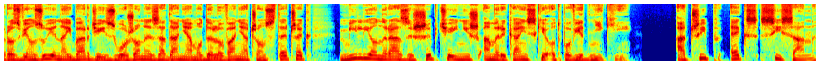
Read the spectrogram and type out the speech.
Rozwiązuje najbardziej złożone zadania modelowania cząsteczek milion razy szybciej niż amerykańskie odpowiedniki. A chip X-Sisan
